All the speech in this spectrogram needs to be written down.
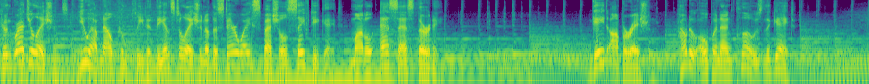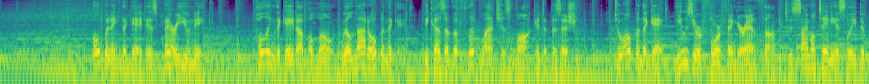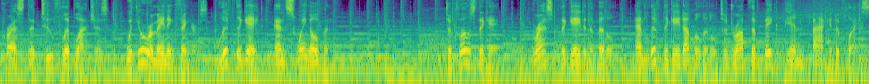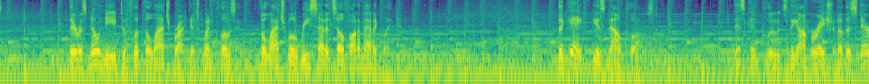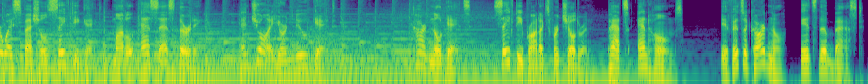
Congratulations! You have now completed the installation of the Stairway Specials Safety Gate, Model SS30. Gate Operation how to open and close the gate. Opening the gate is very unique. Pulling the gate up alone will not open the gate because of the flip latch's lock into position. To open the gate, use your forefinger and thumb to simultaneously depress the two flip latches. With your remaining fingers, lift the gate and swing open. To close the gate, grasp the gate in the middle and lift the gate up a little to drop the big pin back into place. There is no need to flip the latch brackets when closing. The latch will reset itself automatically. The gate is now closed. This concludes the operation of the Stairway Special Safety Gate, Model SS30. Enjoy your new gate. Cardinal Gates, safety products for children, pets, and homes. If it's a Cardinal, it's the best.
